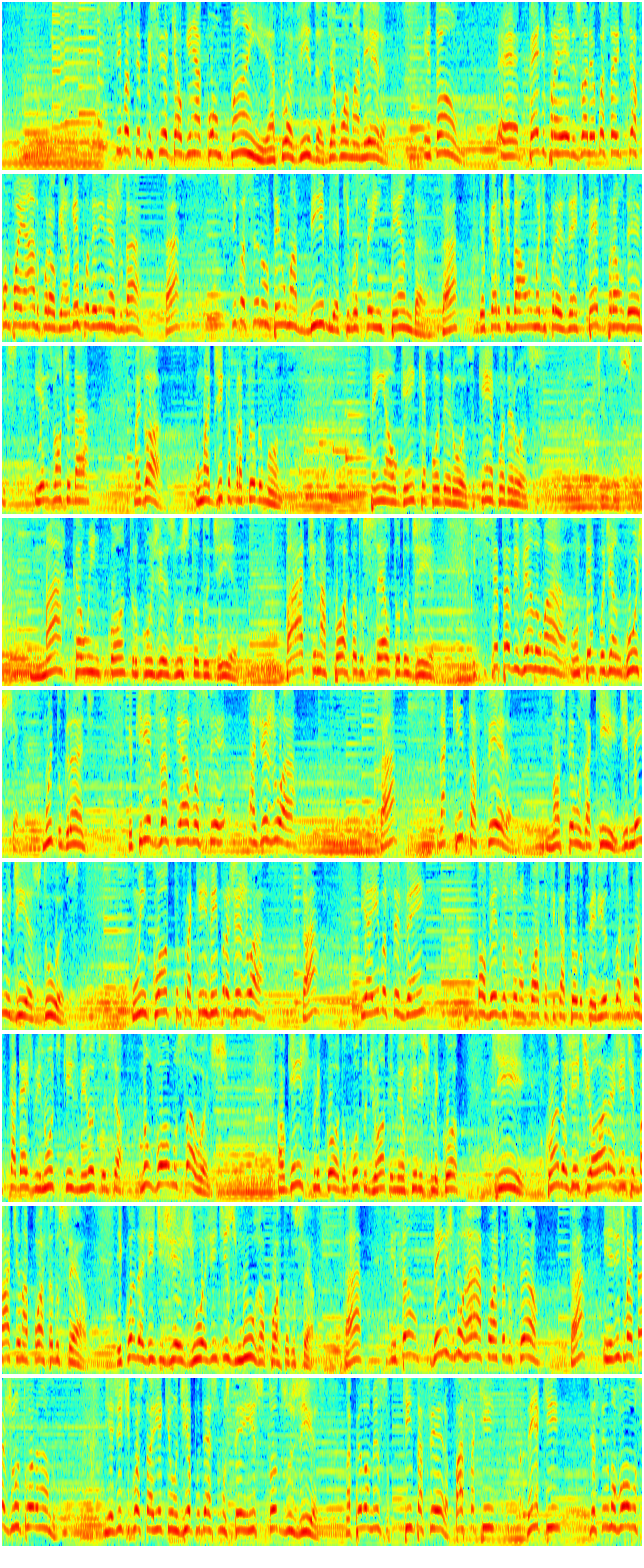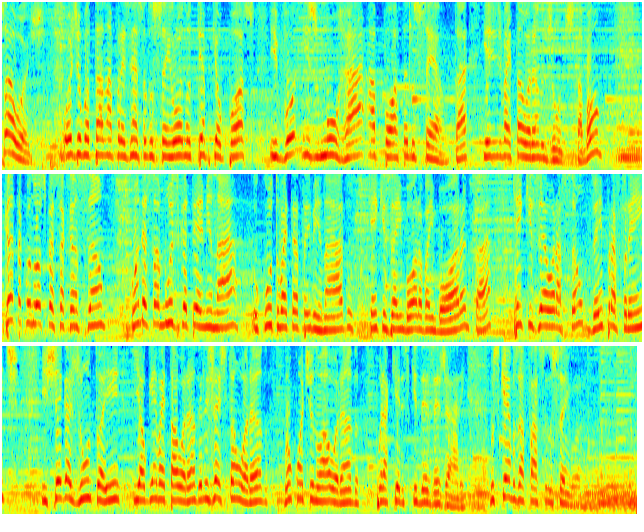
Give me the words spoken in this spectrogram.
Se você precisa que alguém acompanhe a tua vida de alguma maneira, então é, pede para eles: olha, eu gostaria de ser acompanhado por alguém. Alguém poderia me ajudar, tá? Se você não tem uma Bíblia que você entenda, tá? Eu quero te dar uma de presente. Pede para um deles e eles vão te dar. Mas ó, uma dica para todo mundo. Tem alguém que é poderoso. Quem é poderoso? Jesus. Marca um encontro com Jesus todo dia. Bate na porta do céu todo dia. E se você está vivendo uma, um tempo de angústia muito grande, eu queria desafiar você a jejuar, tá? Na quinta-feira, nós temos aqui, de meio-dia às duas, um encontro para quem vem para jejuar, tá? E aí você vem Talvez você não possa ficar todo o período, mas você pode ficar 10 minutos, 15 minutos, você assim, ó, não vou almoçar hoje. Alguém explicou, no culto de ontem, meu filho explicou, que quando a gente ora, a gente bate na porta do céu. E quando a gente jejua, a gente esmurra a porta do céu. Tá? Então, vem esmurrar a porta do céu. Tá? E a gente vai estar junto orando. E a gente gostaria que um dia pudéssemos ter isso todos os dias. Mas pelo menos quinta-feira, passa aqui, vem aqui, diz assim: Eu não vou almoçar hoje. Hoje eu vou estar na presença do Senhor no tempo que eu posso e vou esmurrar a porta do céu, tá? E a gente vai estar orando juntos, tá bom? Canta conosco essa canção. Quando essa música terminar, o culto vai estar terminado. Quem quiser ir embora, vai embora, tá? Quem quiser oração, vem para frente e chega junto aí e alguém vai estar orando. Eles já estão orando, vão continuar orando por aqueles que desejarem. Busquemos a face do Senhor.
